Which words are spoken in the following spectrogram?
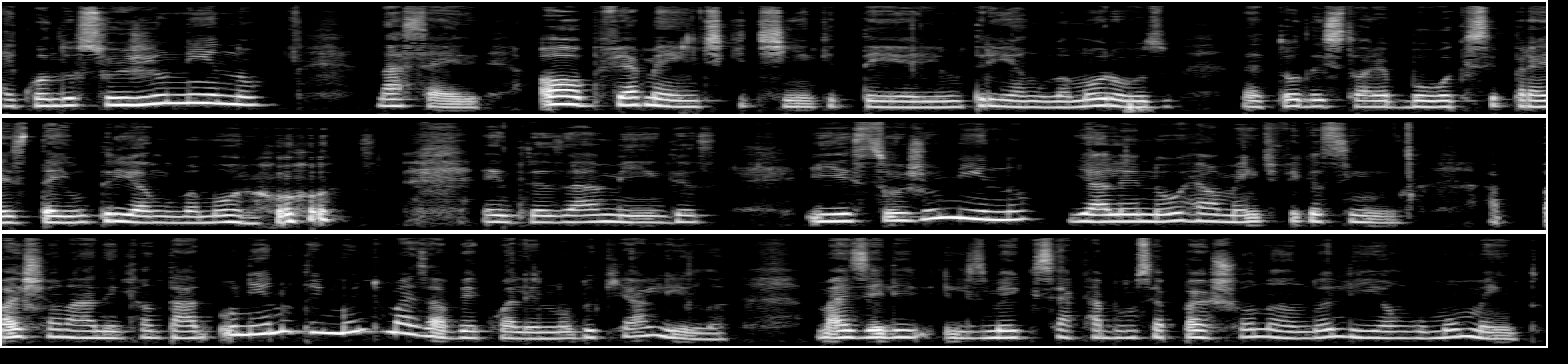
é quando surge o Nino, na série. Obviamente que tinha que ter ali um triângulo amoroso, né? Toda história boa que se preze tem um triângulo amoroso entre as amigas. E surge o Nino, e a Lenu realmente fica assim, apaixonada, encantada. O Nino tem muito mais a ver com a Lenu do que a Lila, mas ele, eles meio que se acabam se apaixonando ali em algum momento.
